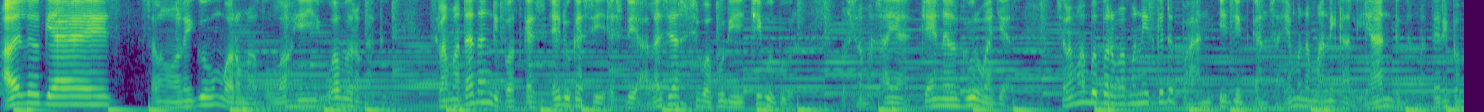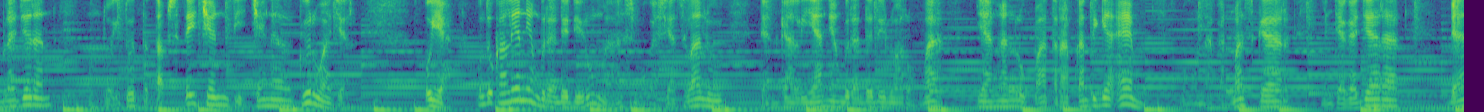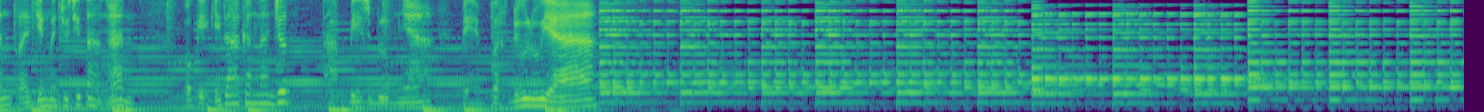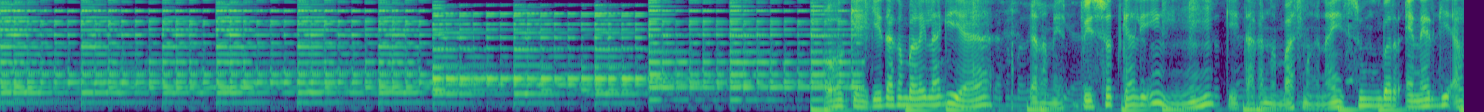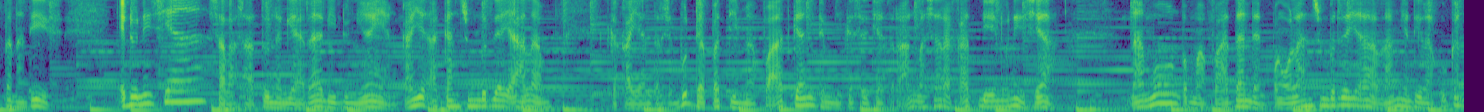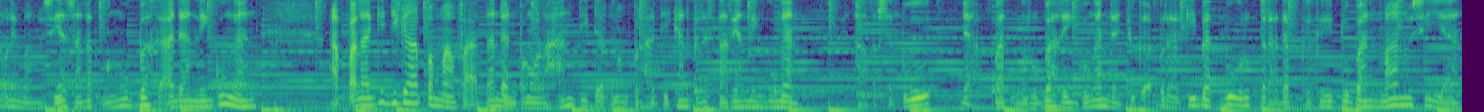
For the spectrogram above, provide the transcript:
Halo guys, Assalamualaikum warahmatullahi wabarakatuh. Selamat datang di podcast edukasi SD Al-Azhar Siwapudi Cibubur Bersama saya, channel Guru Wajar. Selama beberapa menit ke depan, izinkan saya menemani kalian dengan materi pembelajaran. Untuk itu tetap stay tune di channel Guru Wajar. Oh ya, untuk kalian yang berada di rumah, semoga sehat selalu. Dan kalian yang berada di luar rumah, jangan lupa terapkan 3M Menggunakan masker, menjaga jarak, dan rajin mencuci tangan. Oke, kita akan lanjut, tapi sebelumnya bemper dulu ya. Oke, kita kembali lagi ya. Dalam episode kali ini, kita akan membahas mengenai sumber energi alternatif. Indonesia salah satu negara di dunia yang kaya akan sumber daya alam. Kekayaan tersebut dapat dimanfaatkan demi kesejahteraan masyarakat di Indonesia. Namun, pemanfaatan dan pengolahan sumber daya alam yang dilakukan oleh manusia sangat mengubah keadaan lingkungan. Apalagi jika pemanfaatan dan pengolahan tidak memperhatikan kelestarian lingkungan. Hal tersebut dapat merubah lingkungan dan juga berakibat buruk terhadap kehidupan manusia.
